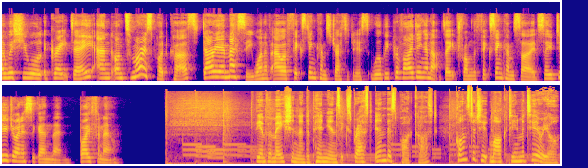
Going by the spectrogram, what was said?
I wish you all a great day. And on tomorrow's podcast, Dario Messi, one of our fixed income strategists, will be providing an update from the fixed income side. So do join us again then. Bye for now. The information and opinions expressed in this podcast constitute marketing material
